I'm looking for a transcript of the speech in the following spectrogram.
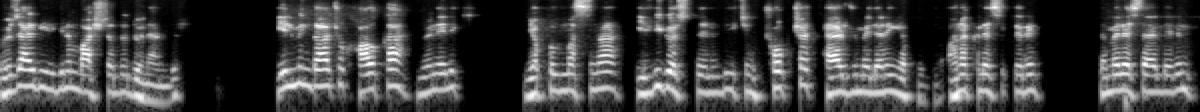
özel bir ilginin başladığı dönemdir. İlmin daha çok halka yönelik yapılmasına ilgi gösterildiği için çokça tercümelerin yapıldığı, ana klasiklerin, temel eserlerin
